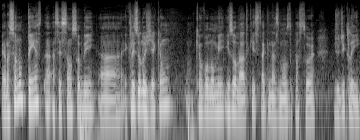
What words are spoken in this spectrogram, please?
Ela só não tem a, a seção sobre a eclesiologia, que é um, que é um volume isolado que está aqui nas mãos do pastor Judy Clay.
